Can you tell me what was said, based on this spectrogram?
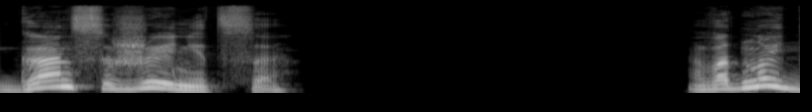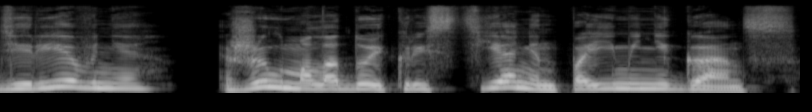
Ганс женится. В одной деревне жил молодой крестьянин по имени Ганс.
